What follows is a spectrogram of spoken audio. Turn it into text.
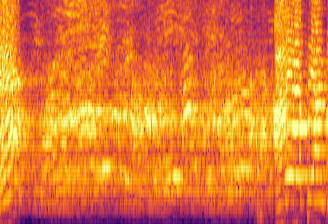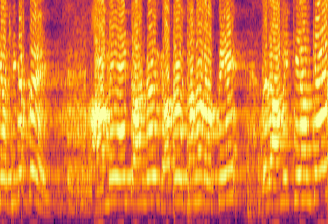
হ্যাঁ? আমি ওসি আঙ্কেল ঠিক আছে? আমি এই টাঙ্গাইল ঘাটের থানার ওসি। তাহলে আমি কি আঙ্কেল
